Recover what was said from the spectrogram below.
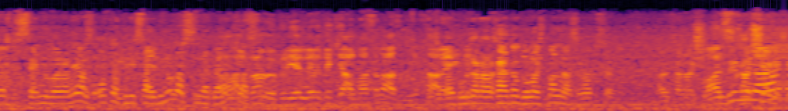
Evet biz senin numaranı yazdık. O da direkt sahibini olasın da benim Tamam olasın. öbür yerlerdeki alması lazım. Araya buradan arkaya da dolaşman lazım abi sen. Sen aşağı, Harbi mi karşıya git.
